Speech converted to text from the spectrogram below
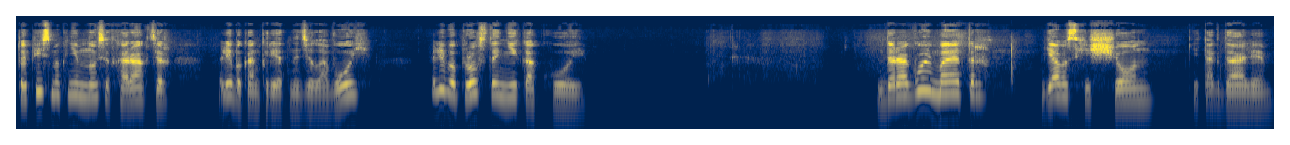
то письма к ним носят характер либо конкретно деловой, либо просто никакой. «Дорогой мэтр, я восхищен» и так далее.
